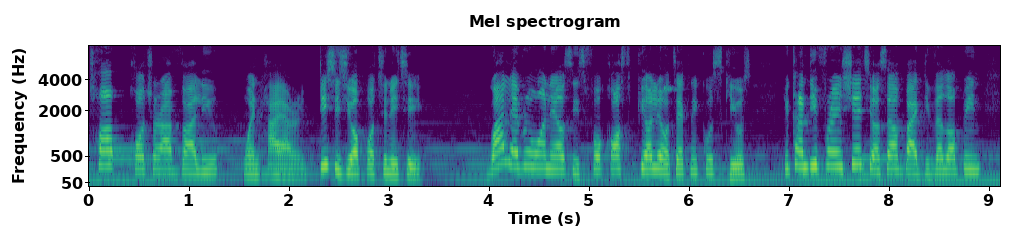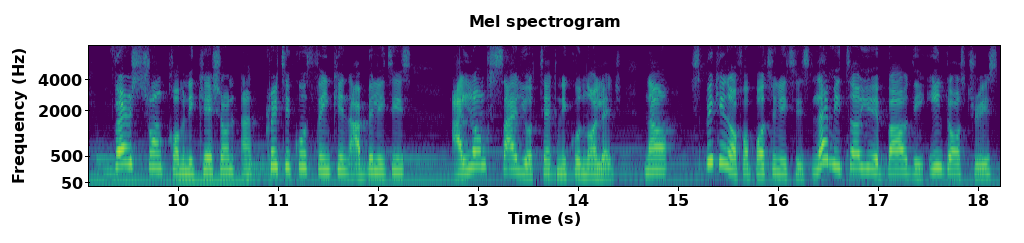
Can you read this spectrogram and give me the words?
top cultural value when hiring. This is your opportunity. While everyone else is focused purely on technical skills, you can differentiate yourself by developing very strong communication and critical thinking abilities alongside your technical knowledge. Now, speaking of opportunities, let me tell you about the industries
